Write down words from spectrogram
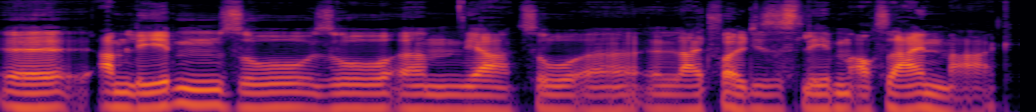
äh, am Leben, so, so, ähm, ja, so äh, leidvoll dieses Leben auch sein mag.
